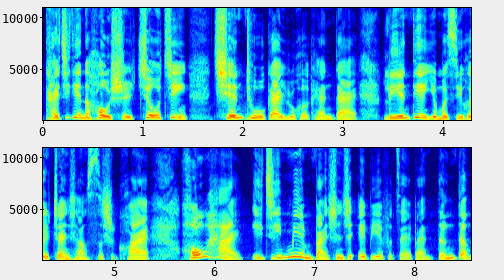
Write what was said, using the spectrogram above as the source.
台积电的后市究竟前途该如何看待？联电有没有机会站上四十块？红海以及面板甚至 A B F 载板等等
